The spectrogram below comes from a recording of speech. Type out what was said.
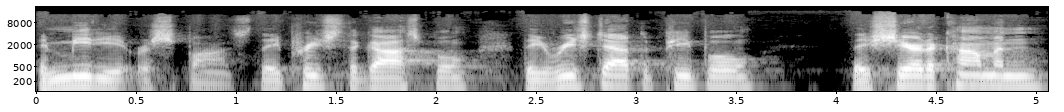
immediate response. They preached the gospel, they reached out to people, they shared a common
